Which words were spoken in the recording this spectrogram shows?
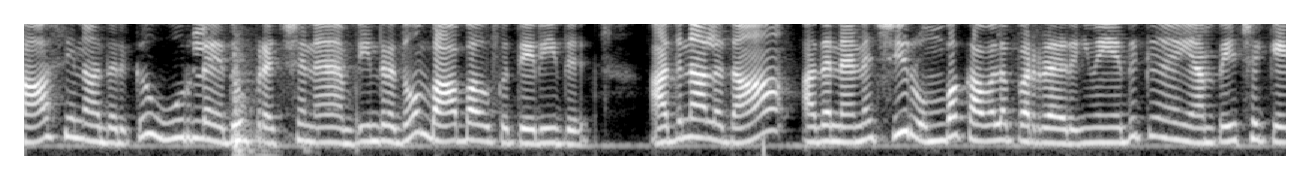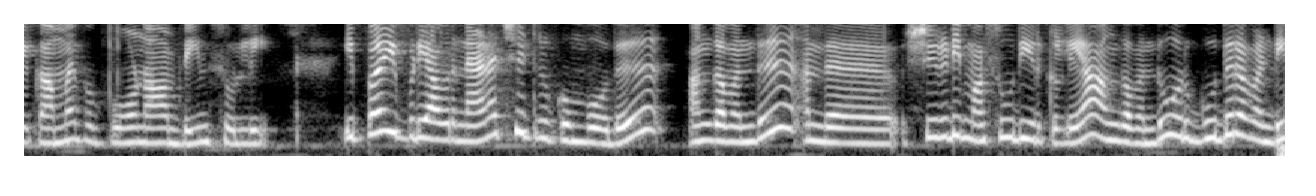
காசிநாதருக்கு ஊர்ல ஏதோ பிரச்சனை அப்படின்றதும் பாபாவுக்கு தெரியுது. அதனால தான் அதை நினச்சி ரொம்ப கவலைப்படுறாரு. இவன் எதுக்கு என் பேச்சை கேட்காம இப்போ போனான் அப்படின்னு சொல்லி. இப்போ இப்படி அவர் நினச்சிட்டு இருக்கும்போது அங்கே வந்து அந்த ஷிரடி மசூதி இருக்கு இல்லையா அங்கே வந்து ஒரு குதிரை வண்டி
